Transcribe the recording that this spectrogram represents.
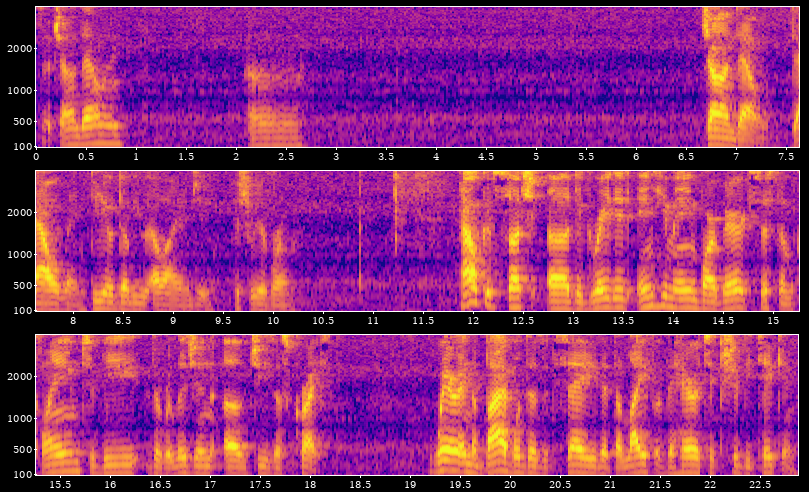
Is that John Dowling? Uh, John Dowling, Dowling, D-O-W-L-I-N-G, History of Rome. How could such a degraded, inhumane, barbaric system claim to be the religion of Jesus Christ? Where in the Bible does it say that the life of the heretic should be taken?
